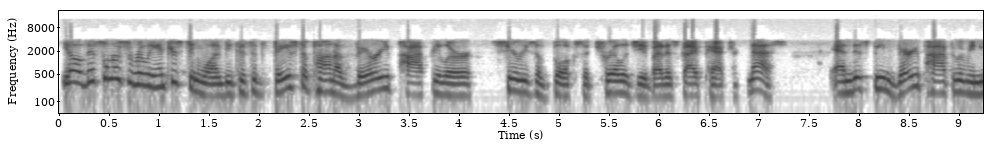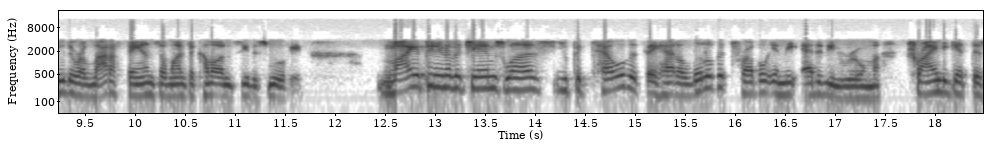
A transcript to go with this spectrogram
You know, this one was a really interesting one because it's based upon a very popular series of books, a trilogy by this guy, Patrick Ness. And this being very popular, we knew there were a lot of fans that wanted to come out and see this movie. My opinion of it, James, was you could tell that they had a little bit trouble in the editing room trying to get this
